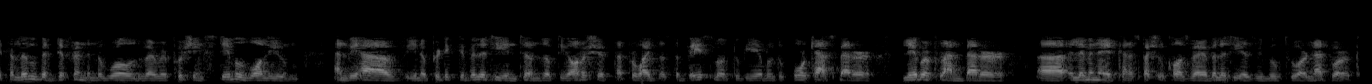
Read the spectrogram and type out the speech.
it's a little bit different in the world where we're pushing stable volume and we have, you know, predictability in terms of the Autoship that provides us the base load to be able to forecast better, labor plan better, uh, eliminate kind of special cause variability as we move through our network,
